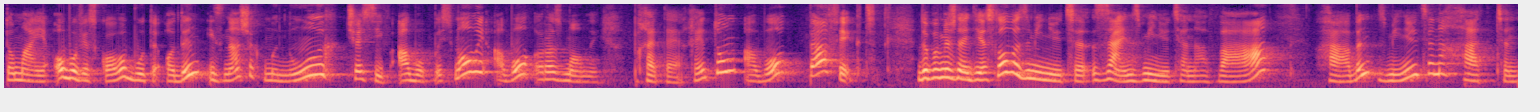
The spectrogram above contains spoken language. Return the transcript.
то має обов'язково бути один із наших минулих часів, або письмовий, або розмовний. Präteritum або perfect. Допоміжне дієслово змінюється, sein змінюється на war, haben змінюється на hatten.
